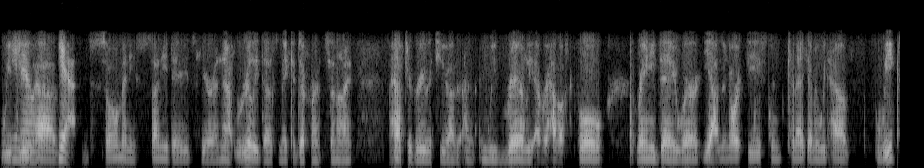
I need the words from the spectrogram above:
we do know, have yeah. so many sunny days here and that really does make a difference and I have to agree with you. I, I, and we rarely ever have a full rainy day where, yeah, in the Northeast and Connecticut, I mean, we'd have weeks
